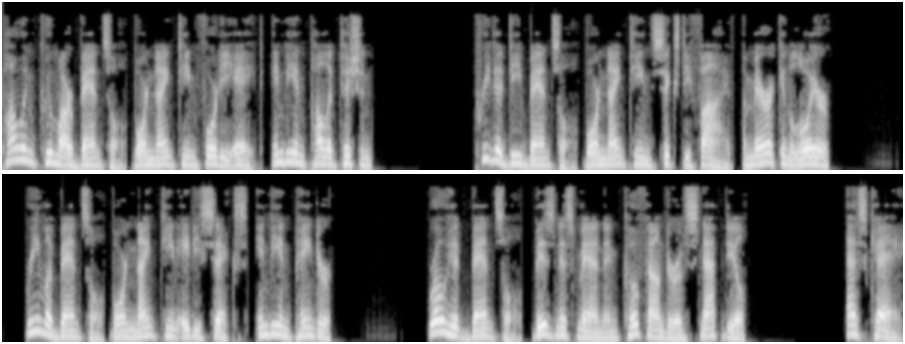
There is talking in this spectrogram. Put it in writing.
Pawan Kumar Bansal born 1948, Indian politician. Preeta D. Bansal born 1965, American lawyer. Reema Bansal born 1986, Indian painter. Rohit Bansal, businessman and co-founder of Snapdeal. S.K.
